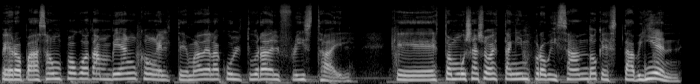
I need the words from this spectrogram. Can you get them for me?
pero pasa un poco también con el tema de la cultura del freestyle, que estos muchachos están improvisando, que está bien,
